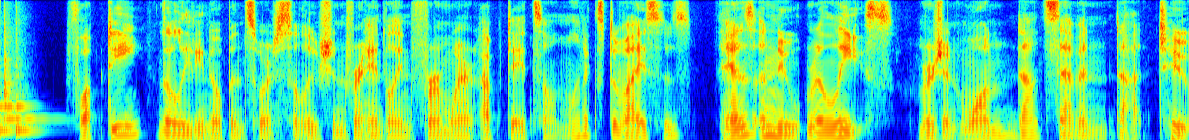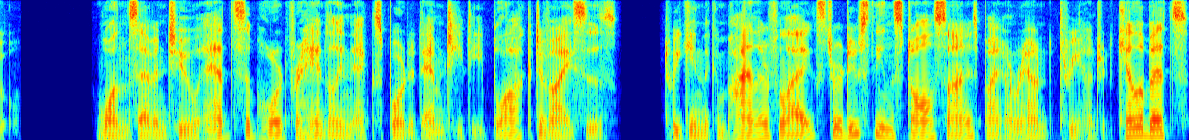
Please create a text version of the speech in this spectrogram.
FWUPD, the leading open source solution for handling firmware updates on Linux devices, has a new release, version 1.7.2. 172 adds support for handling exported MTD block devices, tweaking the compiler flags to reduce the install size by around 300 kilobits,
